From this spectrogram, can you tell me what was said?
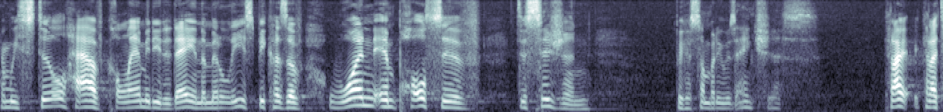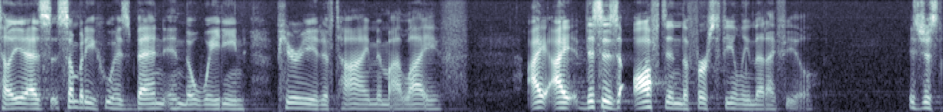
And we still have calamity today in the Middle East because of one impulsive decision because somebody was anxious. Can I, can I tell you, as somebody who has been in the waiting period of time in my life, I, I, this is often the first feeling that I feel. Is just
